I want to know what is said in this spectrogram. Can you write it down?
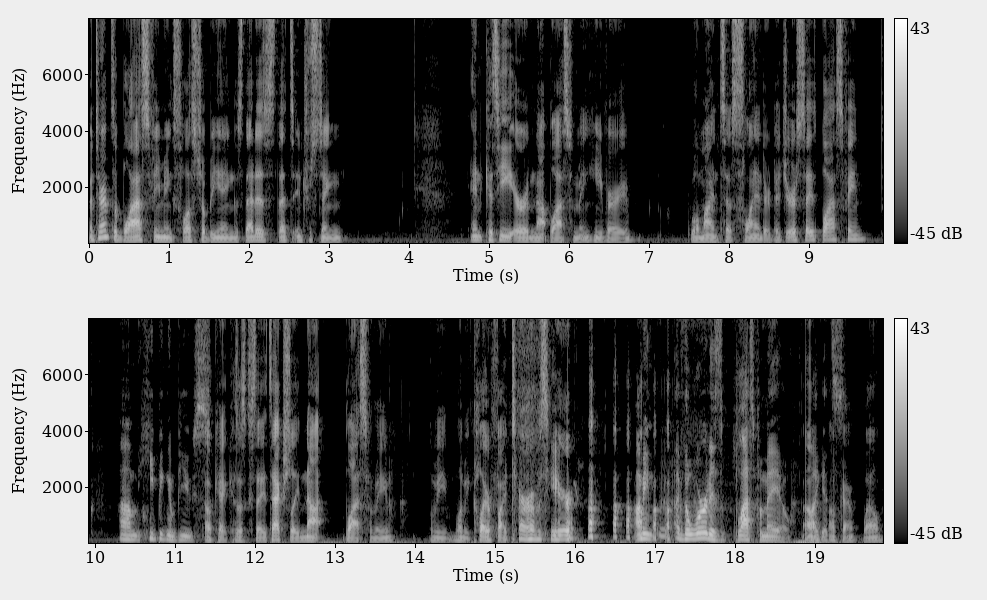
In terms of blaspheming celestial beings, that is that's interesting. And because he or not blaspheming, he very well mine says slander. Did yours say blaspheme? Um, heaping abuse. Okay, because I was gonna say it's actually not blasphemy. Let me let me clarify terms here. I mean, the word is blasphemeo. Oh, like it's okay. Well,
